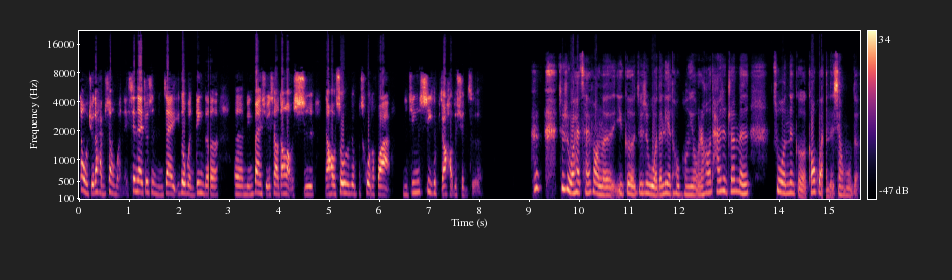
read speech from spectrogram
但我觉得还不算晚呢。现在就是你在一个稳定的呃民办学校当老师，然后收入又不错的话，已经是一个比较好的选择。就是我还采访了一个，就是我的猎头朋友，然后他是专门做那个高管的项目的，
